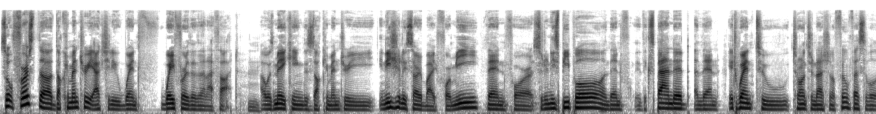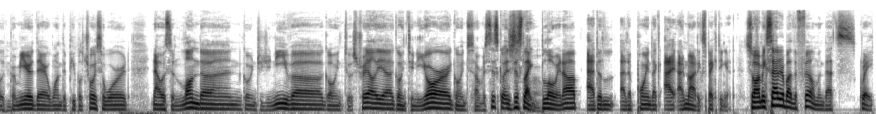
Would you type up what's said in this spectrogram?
So first, the documentary actually went f- way further than I thought. Hmm. I was making this documentary initially started by for me, then for Sudanese people, and then it expanded, and then it went to Toronto International Film Festival. It hmm. premiered there, won the People Choice Award. Now it's in London, going to Geneva, going to Australia, going to New York, going to San Francisco. It's just like blowing up at a at a point like I, I'm not expecting it. So I'm excited about the film, and that's great.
